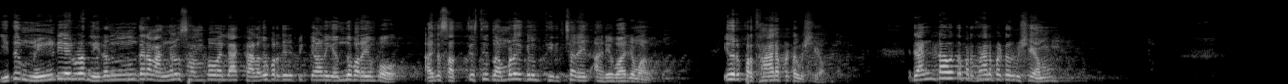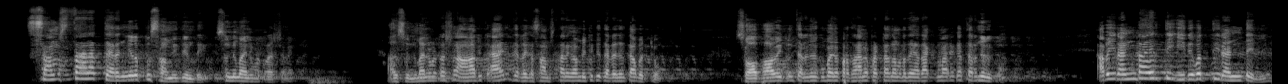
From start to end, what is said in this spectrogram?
ഇത് മീഡിയയിലൂടെ നിരന്തരം അങ്ങനെ സംഭവമല്ല കളവ് പ്രചരിപ്പിക്കുകയാണ് എന്ന് പറയുമ്പോൾ അതിന്റെ സത്യസ്ഥിതി നമ്മളെങ്കിലും തിരിച്ചറിയൽ അനിവാര്യമാണ്. ഇതൊരു പ്രധാനപ്പെട്ട വിഷയം. രണ്ടാമത്തെ പ്രധാനപ്പെട്ട ഒരു വിഷയം സംസ്ഥാന തെരഞ്ഞെടുപ്പ് സമിതി ഉണ്ട് സുനിമാലി ഫെഡറേഷന് അത് സുനിമാലി ഫെഡറേഷൻ ആദ്യം ആരും തിരഞ്ഞെടുക്കും. സംസ്ഥാന കമ്മിറ്റിക്ക് തിരഞ്ഞെടുക്കാൻ പറ്റും. സ്വാഭാവികം തെരഞ്ഞെടുക്കുമ്പോൾ പ്രധാനപ്പെട്ട നമ്മുടെ നേതാക്കന്മാരൊക്കെ തിരഞ്ഞെടുക്കും. അപ്പൊ ഈ രണ്ടായിരത്തി ഇരുപത്തിരണ്ടിൽ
